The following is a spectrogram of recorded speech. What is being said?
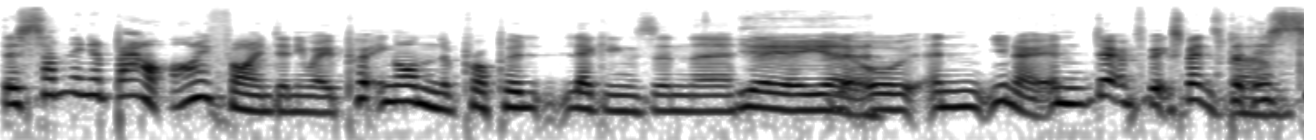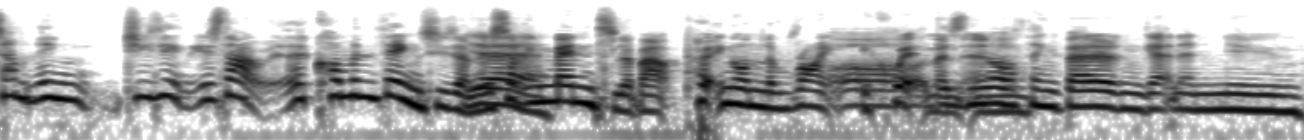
there's something about I find anyway putting on the proper leggings and the Yeah, yeah, yeah. little- and you know, and don't have to be expensive, but there's something. Do you think is that a common thing, Suzanne? There's something mental about putting on the right Oh, equipment. There's and, nothing better than getting a new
